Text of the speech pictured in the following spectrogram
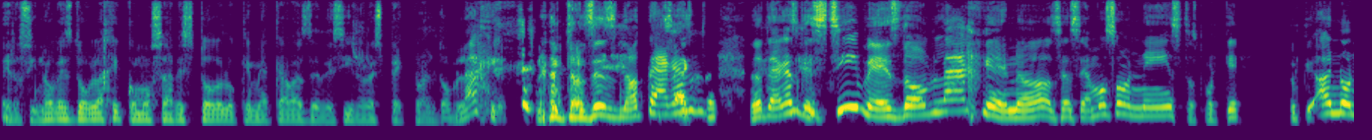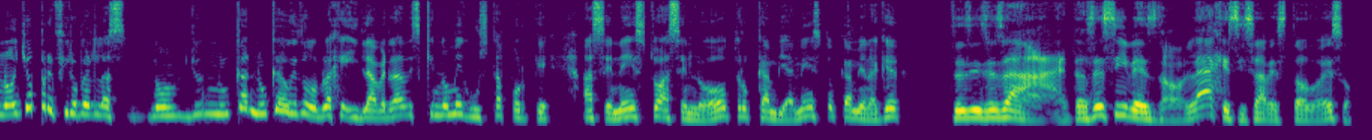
Pero si no ves doblaje, ¿cómo sabes todo lo que me acabas de decir respecto al doblaje? Entonces no te hagas, no te hagas que sí ves doblaje, ¿no? O sea, seamos honestos, porque, porque, ah, no, no, yo prefiero verlas, no, yo nunca, nunca he oído doblaje y la verdad es que no me gusta porque hacen esto, hacen lo otro, cambian esto, cambian aquello. Entonces dices, ah, entonces sí ves doblaje, si sabes todo eso.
